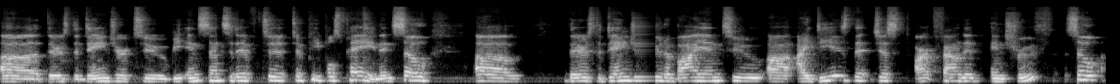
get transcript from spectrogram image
Uh, there's the danger to be insensitive to, to people's pain. And so uh, there's the danger to buy into uh, ideas that just aren't founded in truth. So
